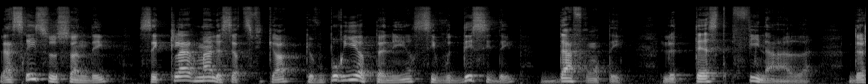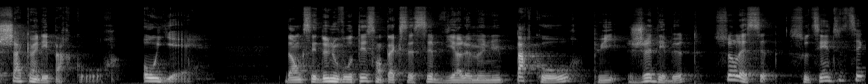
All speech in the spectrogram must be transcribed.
La cerise sur Sunday, c'est clairement le certificat que vous pourriez obtenir si vous décidez d'affronter le test final de chacun des parcours. Oh yeah! Donc, ces deux nouveautés sont accessibles via le menu Parcours, puis Je débute sur le site Soutien TIC.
